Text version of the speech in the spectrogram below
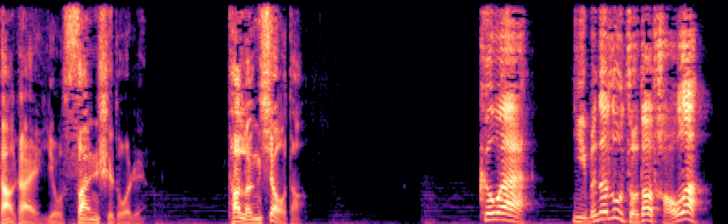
大概有三十多人。他冷笑道：“各位，你们的路走到头了。”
